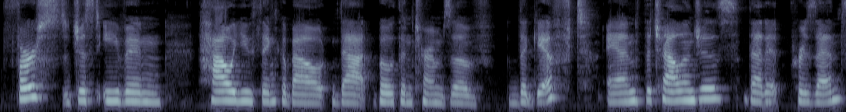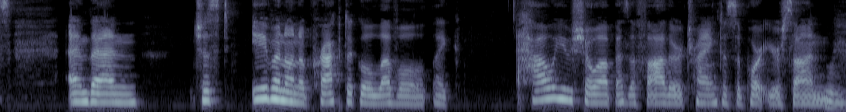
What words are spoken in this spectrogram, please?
first, just even how you think about that, both in terms of the gift and the challenges that it presents. And then just even on a practical level, like how you show up as a father trying to support your son mm.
